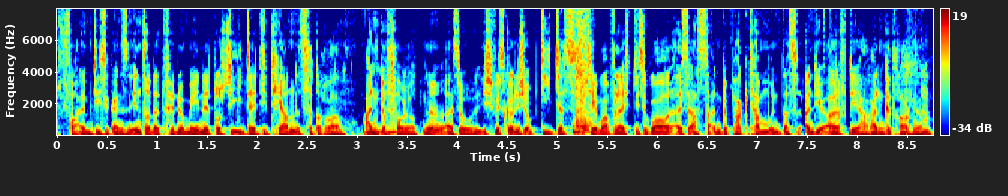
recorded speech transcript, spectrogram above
vor allem diese ganzen Internetphänomene durch die Identitären etc. angefeuert. Ne? Also ich weiß gar nicht, ob die das Thema vielleicht nicht sogar als erste angepackt haben und das an die AfD herangetragen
